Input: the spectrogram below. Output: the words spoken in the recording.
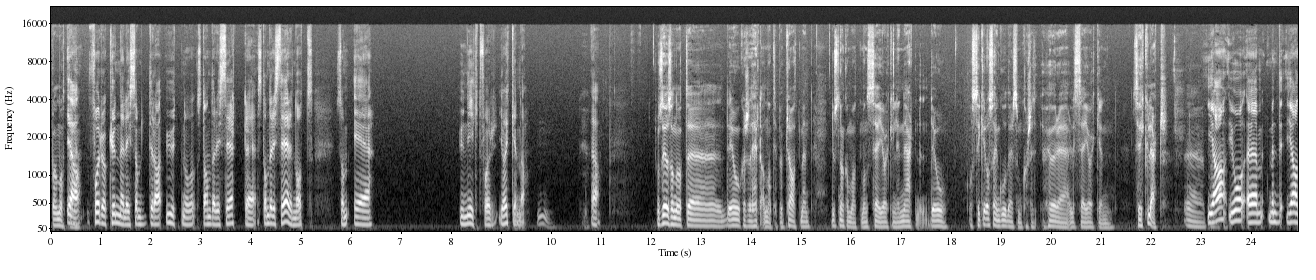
på en måte. Ja, for å kunne liksom dra ut noe standardiserte Standardisere noe som er unikt for joiken, da. Ja. Og så er det jo sånn at eh, det er jo kanskje en helt annen type prat, men du snakker om at man ser joiken lineært. Det er jo og sikkert også en god del som kanskje hører eller ser joiken sirkulært. Eh, Ja, jo, um, men ja,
